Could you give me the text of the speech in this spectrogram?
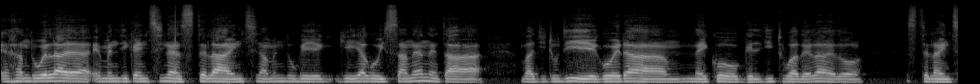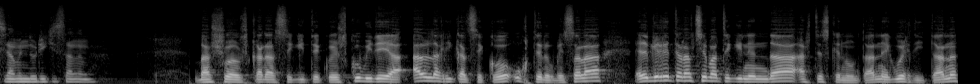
erranduela e, emendik aintzina ez dela aintzinamendu gehiago izanen eta ba, dirudi egoera nahiko gelditua dela edo ez dela aintzinamendurik izanen basoa euskaraz egiteko eskubidea aldarrikatzeko urtero bezala, elgerretaratze bat eginen da, astezken untan, eguerditan,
